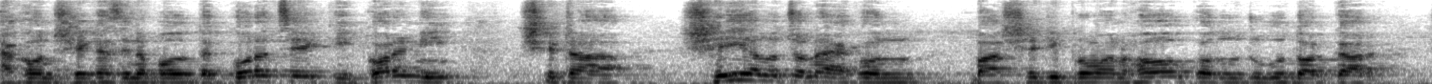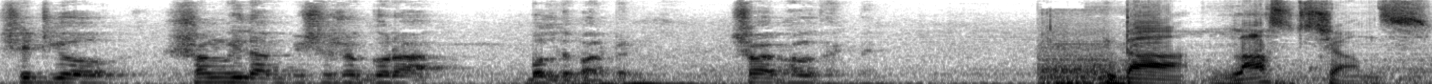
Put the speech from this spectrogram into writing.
এখন শেখ হাসিনা পদত্যাগ করেছে, কি করেনি, সেটা সেই আলোচনা এখন বা সেটি প্রমাণ হওয়া কতটুকু দরকার সেটিও সংবিধান বিশেষজ্ঞরা বলতে পারবেন। সবাই ভালো থাকবেন। দ্য লাস্ট চান্স।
